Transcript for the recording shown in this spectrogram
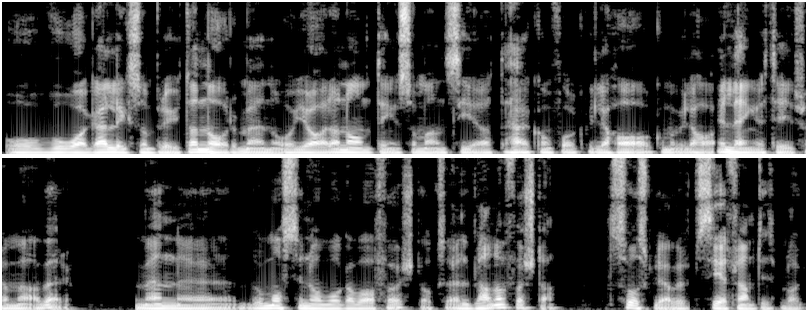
och våga liksom bryta normen och göra någonting som man ser att det här kommer folk vilja ha och kommer vilja ha en längre tid framöver. Men eh, då måste någon våga vara först också, eller bland de första. Så skulle jag vilja se ett framtidsbolag.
